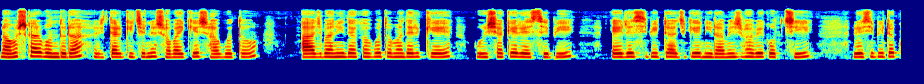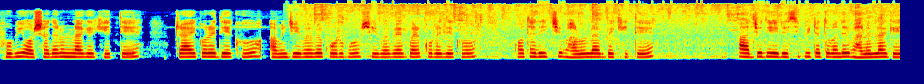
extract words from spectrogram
নমস্কার বন্ধুরা, রিতার কিচেনে সবাইকে স্বাগত। আজ বানিয়ে দেখাবো তোমাদেরকে পুঁই শাকের রেসিপি এই রেসিপিটা আজকে নিরামিষভাবে করছি। রেসিপিটা খুবই অসাধারণ লাগে খেতে। ট্রাই করে দেখো, আমি যেভাবে করব সেভাবে একবার করে দেখো। কথা দিচ্ছি, ভালো লাগবে খেতে। আর যদি এই রেসিপিটা তোমাদের ভালো লাগে,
